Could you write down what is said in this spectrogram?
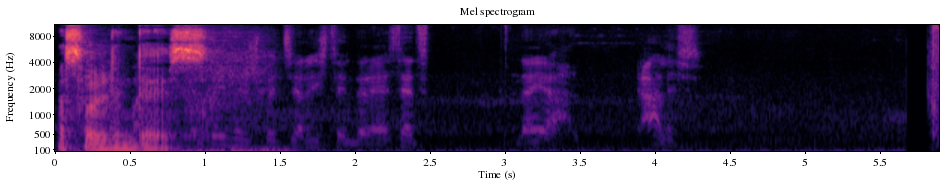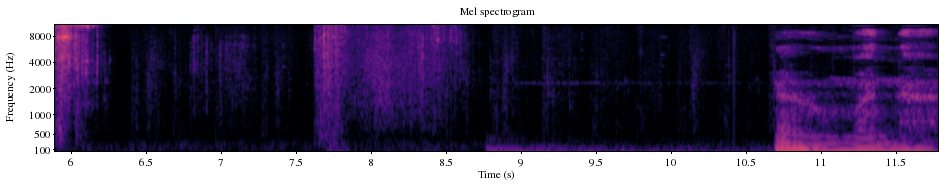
Was soll denn das? Oh Mann.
